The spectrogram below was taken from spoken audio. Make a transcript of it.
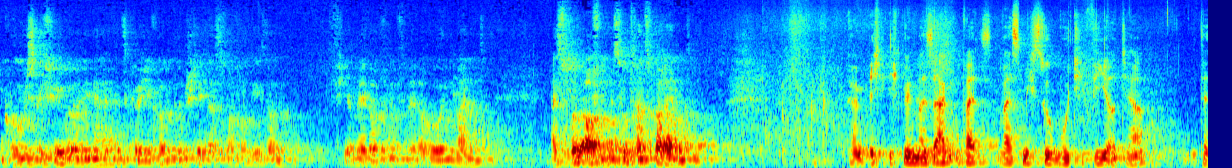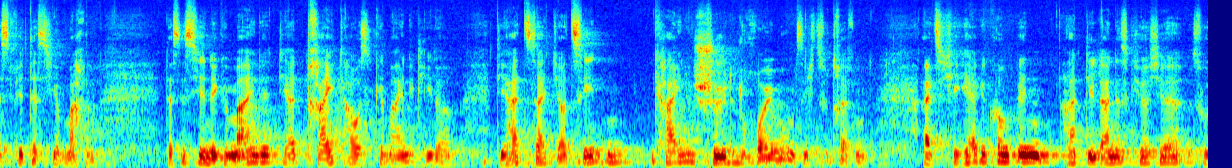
ein komisches Gefühl, wenn man in die Heimatskirche kommt und steht erstmal vor dieser 4 Meter, 5 Meter hohen Wand. Also es wird offen, es wird transparent. Ähm, Ich, ich will mal sagen, was, was mich so motiviert, ja, dass wir das hier machen. Das ist hier eine Gemeinde, die hat 3000 Gemeindeglieder. Die hat seit Jahrzehnten keine schönen Räume, um sich zu treffen. Als ich hierher gekommen bin, hat die Landeskirche so,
